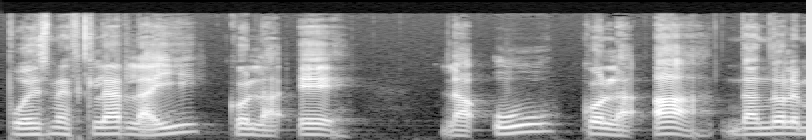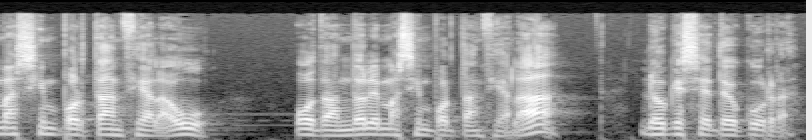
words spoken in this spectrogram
puedes mezclar la I con la E, la U con la A, dándole más importancia a la U, o dándole más importancia a la A, lo que se te ocurra.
